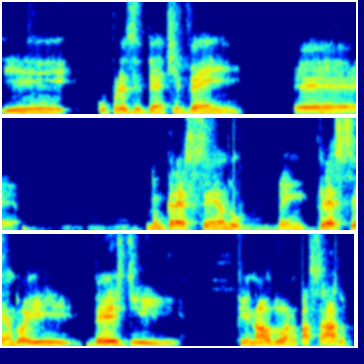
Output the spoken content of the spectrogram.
e o presidente vem é, num crescendo, vem crescendo aí desde final do ano passado.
